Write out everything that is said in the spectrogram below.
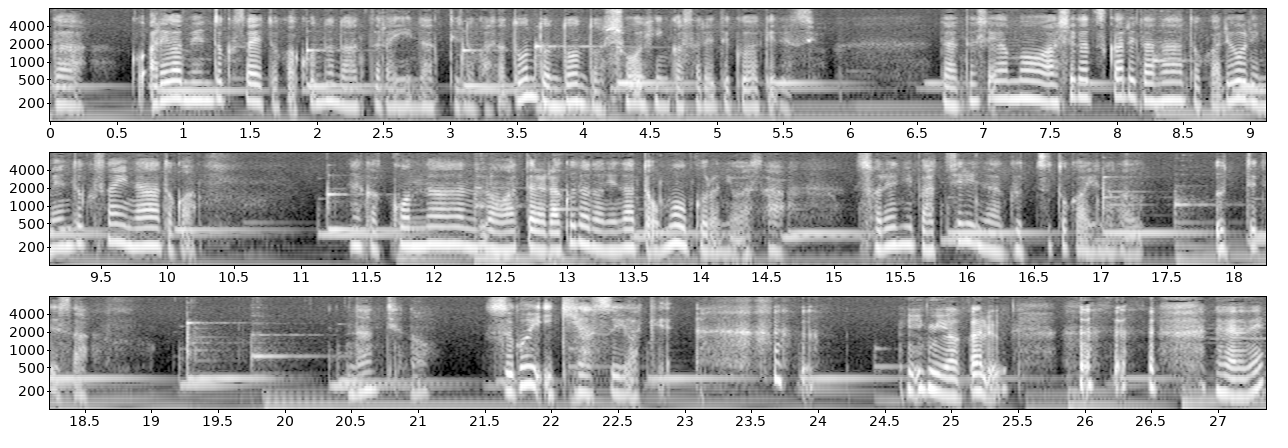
がこうあれが面倒くさいとかこんなのあったらいいなっていうのがさどんどんどんどん商品化されていくわけですよ。で私がもう足が疲れたなとか料理めんどくさいなとかなんかこんなのあったら楽なのになって思う頃にはさそれにバッチリなグッズとかいうのが売っててさ何て言うの？すごい生きやすいわけ。意味わかる？だからね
